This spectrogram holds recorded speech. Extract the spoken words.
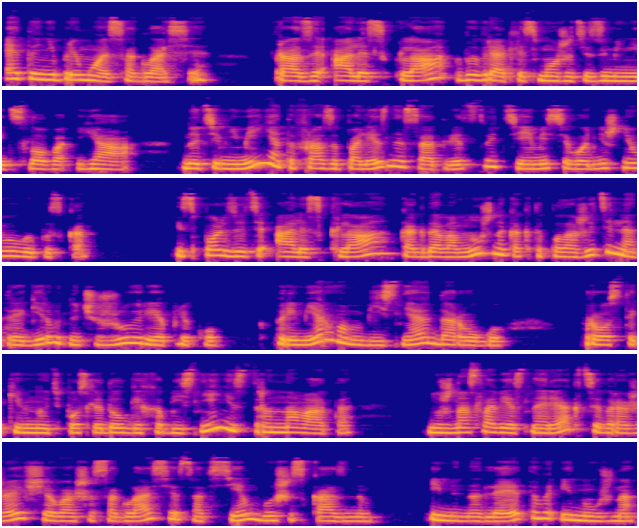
Это не прямое согласие. Фразы alles klar вы вряд ли сможете заменить слово «я», но тем не менее эта фраза полезна и соответствует теме сегодняшнего выпуска. Используйте alles klar, когда вам нужно как-то положительно отреагировать на чужую реплику. К примеру, вам объясняют дорогу. Просто кивнуть после долгих объяснений странновато. Нужна словесная реакция, выражающая ваше согласие со всем вышесказанным. Именно для этого и нужно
